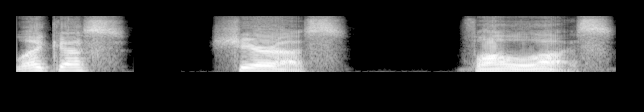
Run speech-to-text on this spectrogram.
Like us, share us, follow us.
